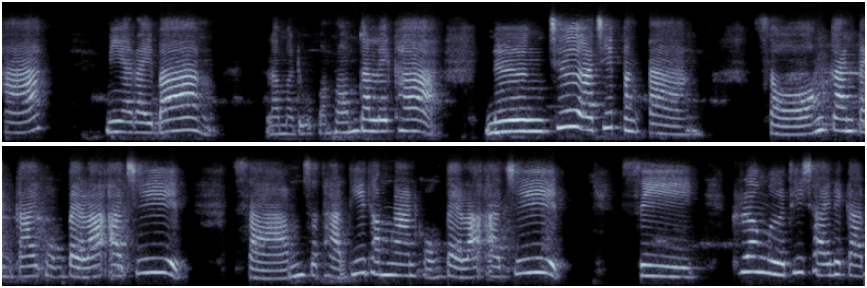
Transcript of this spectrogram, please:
คะ มีอะไรบ้าง เรามาดูพร้อมๆกันเลยค่ะ 1. ชื่ออาชีพต่างๆ 2. การแต่งกายของแต่ละอาชีพ 3. สถานที่ทำงานของแต่ละอาชีพ 4. เครื่องมือที่ใช้ในการ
